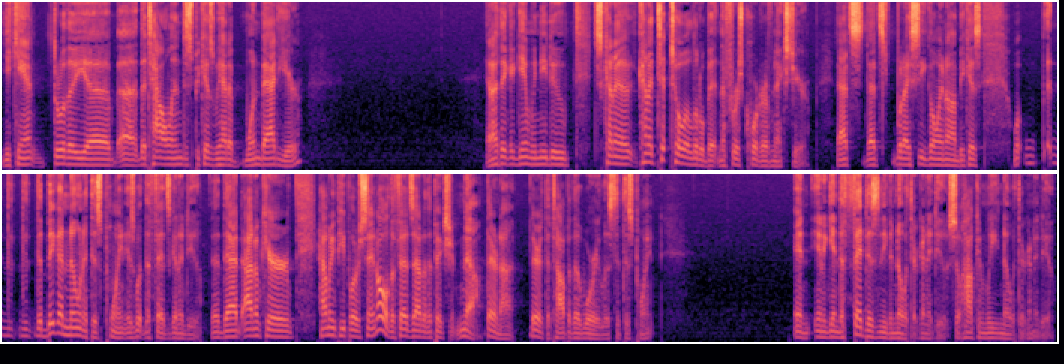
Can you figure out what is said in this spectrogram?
you can't throw the uh, uh, the towel in just because we had a one bad year. And I think again we need to just kind of kind of tiptoe a little bit in the first quarter of next year. That's that's what I see going on because the, the big unknown at this point is what the Fed's going to do. That, that I don't care how many people are saying, "Oh, the Fed's out of the picture." No, they're not. They're at the top of the worry list at this point. And and again, the Fed doesn't even know what they're going to do. So how can we know what they're going to do?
